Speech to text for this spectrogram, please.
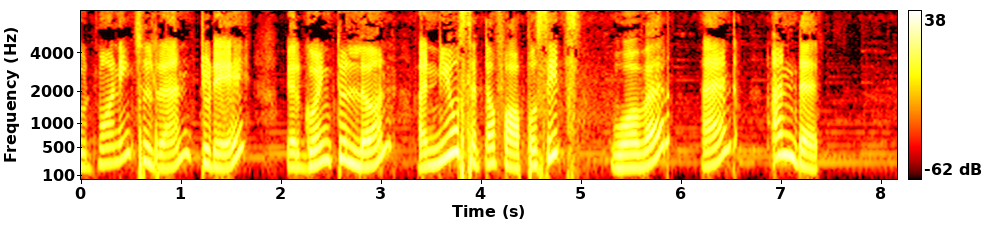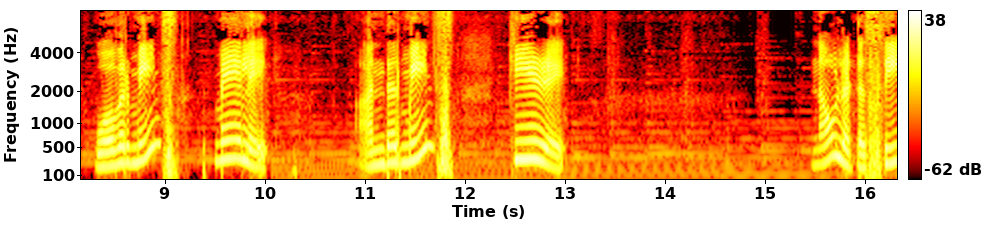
Good morning, children. Today we are going to learn a new set of opposites over and under. Over means மேலே under means கீழே Now let us see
